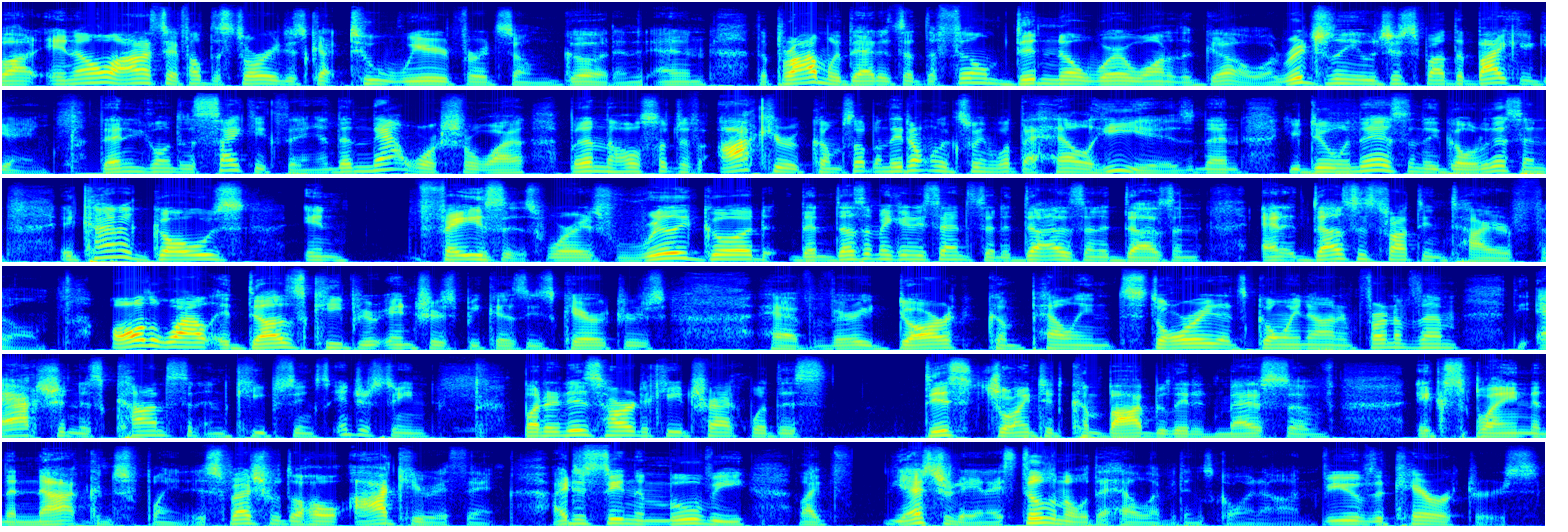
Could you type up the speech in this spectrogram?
But in all honesty, I felt the story just got too weird for its own good. And, and the problem with that is that the film didn't know where it wanted to go. Originally, it was just about the biker gang. Then you go into the psychic thing, and then that works for a while. But then the whole subject of Akira comes up, and they don't really explain what the hell he is. And then you're doing this, and they go to this, and it kind of goes in phases where it's really good, then doesn't make any sense, then it does, and it doesn't, and it does this throughout the entire film. All the while, it does keep your interest because these characters have a very dark, compelling story that's going on in front of them. The action is constant and keeps things interesting, but it is hard to keep track with this disjointed, combobulated mess of explained and then not explained, especially with the whole Akira thing. I just seen the movie like yesterday and I still don't know what the hell everything's going on. View of the characters.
